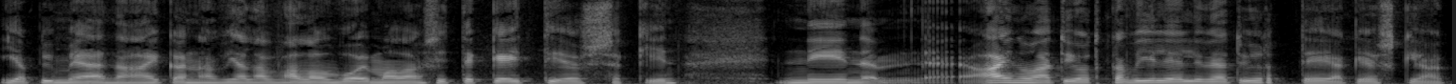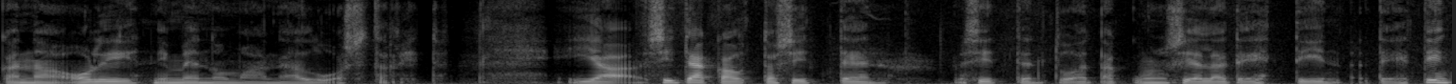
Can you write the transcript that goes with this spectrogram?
ja pimeänä aikana vielä valonvoimalla sitten keittiössäkin, niin ainoat, jotka viljelivät yrttejä keskiaikana oli nimenomaan nämä luostarit. Ja sitä kautta sitten sitten tuota, kun siellä tehtiin, tehtiin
